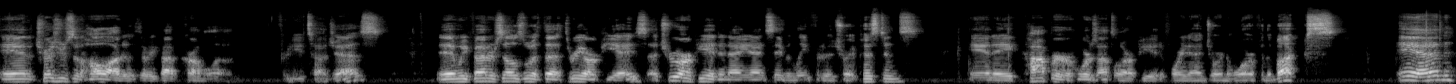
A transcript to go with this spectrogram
And a Treasures in Hall auto 35 Karl Malone for Utah Jazz. And we found ourselves with uh, three RPAs, a true RPA to 99 Saben Lee for the Detroit Pistons, and a copper horizontal RPA to 49 Jordan Nwora for the Bucks, and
